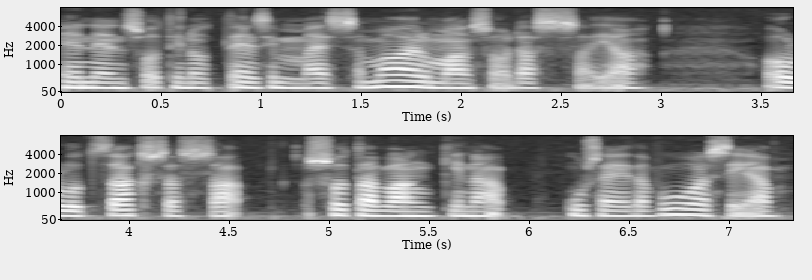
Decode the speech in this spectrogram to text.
ennen sotinut ensimmäisessä maailmansodassa ja ollut Saksassa sotavankina useita vuosia –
